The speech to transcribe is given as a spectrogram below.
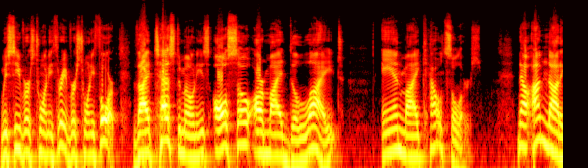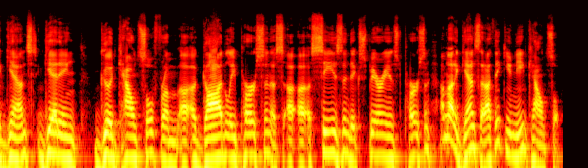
We see verse 23, verse 24. Thy testimonies also are my delight and my counselors. Now, I'm not against getting good counsel from a, a godly person, a, a, a seasoned, experienced person. I'm not against that. I think you need counsel.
